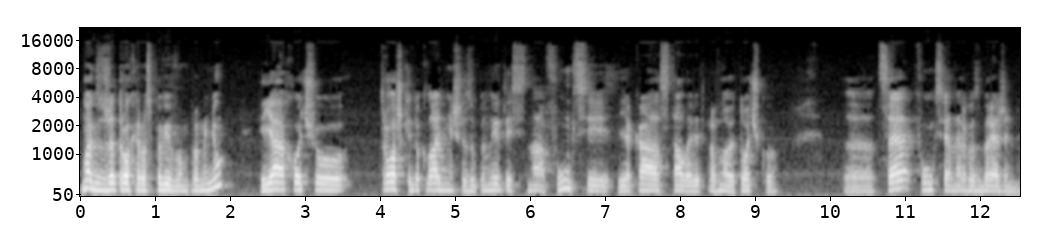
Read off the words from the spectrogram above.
Макс вже трохи розповів вам про меню, і я хочу трошки докладніше зупинитись на функції, яка стала відправною точкою. Е, Це функція енергозбереження.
